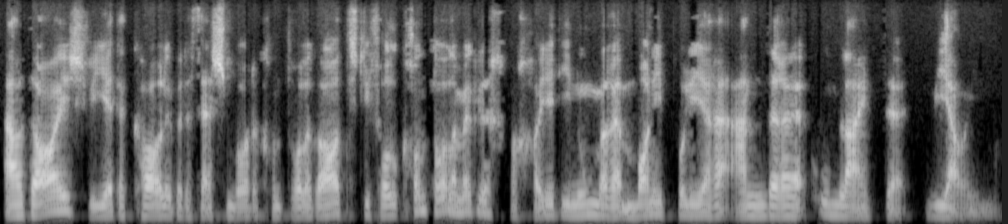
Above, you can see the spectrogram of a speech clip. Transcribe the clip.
Auch da ist, wie jeder Call über den Session Border Controller geht, ist die Vollkontrolle möglich. Man kann jede Nummer manipulieren, ändern, umleiten, wie auch immer.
